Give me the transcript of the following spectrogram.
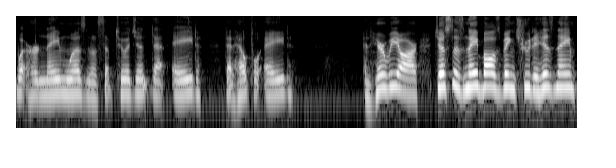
what her name was in the Septuagint, that aid, that helpful aid? And here we are, just as Nabal's being true to his name,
